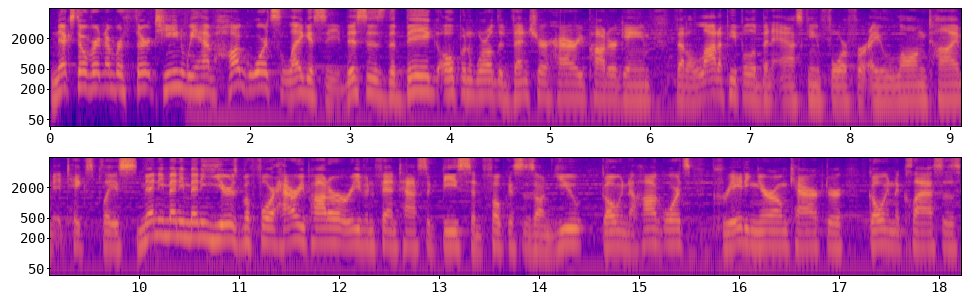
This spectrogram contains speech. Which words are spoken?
Next over at number 13, we have Hogwarts Legacy. This is the big open world adventure Harry Potter game that a lot of people have been asking for for a long time. It takes place many, many, many years before Harry Potter or even Fantastic Beasts and focuses on you going to Hogwarts, creating your own character, going to classes,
